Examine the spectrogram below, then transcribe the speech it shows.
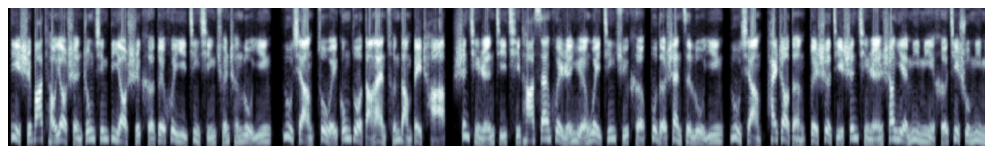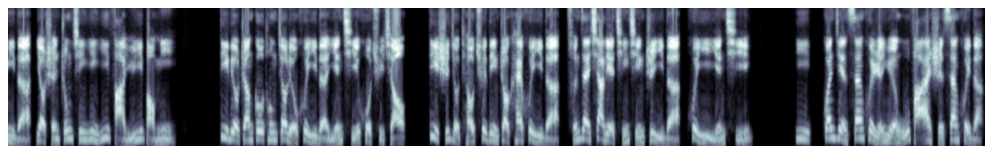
第十八条，要审中心必要时可对会议进行全程录音、录像，作为工作档案存档备查。申请人及其他参会人员未经许可，不得擅自录音、录像、拍照等。对涉及申请人商业秘密和技术秘密的，要审中心应依法予以保密。第六章沟通交流会议的延期或取消。第十九条，确定召开会议的，存在下列情形之一的，会议延期：一、关键三会人员无法按时参会的。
